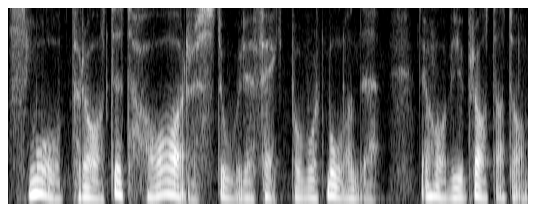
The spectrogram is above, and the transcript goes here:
småpratet har stor effekt på vårt mående. Det har vi ju pratat om.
